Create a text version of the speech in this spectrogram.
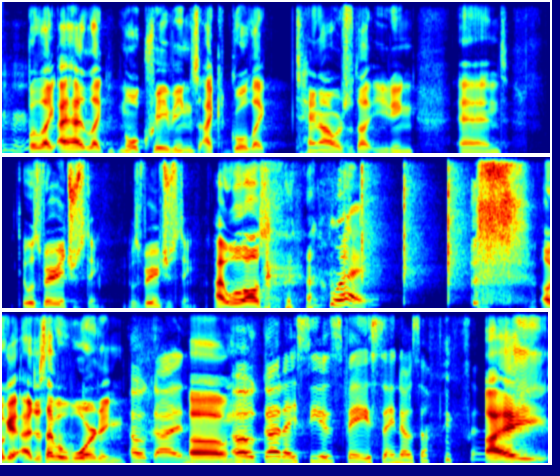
Mm-hmm. But like, I had like no cravings. I could go like ten hours without eating, and it was very interesting. It was very interesting. I will also. What? okay, I just have a warning. Oh God. Um, oh God, I see his face. I know something's. I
